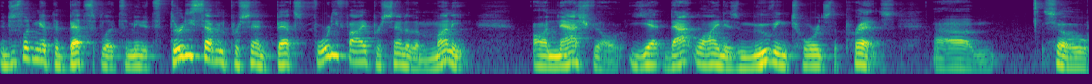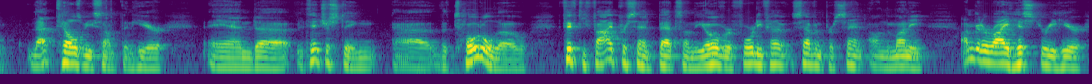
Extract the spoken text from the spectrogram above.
And just looking at the bet splits, I mean, it's 37% bets, 45% of the money on Nashville. Yet that line is moving towards the Preds. Um, so that tells me something here. And uh, it's interesting. Uh, the total, though, 55% bets on the over, 47% on the money. I'm going to ride history here.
